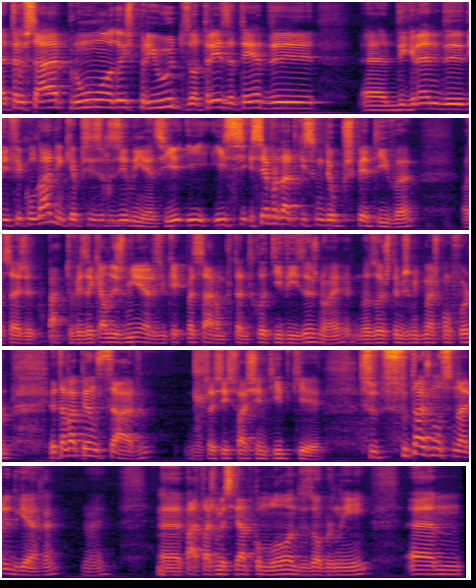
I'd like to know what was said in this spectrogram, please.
atravessar por um ou dois períodos, ou três até, de, uh, de grande dificuldade em que é preciso resiliência. E, e, e se, se é verdade que isso me deu perspectiva, ou seja, pá, tu vês aquelas mulheres e o que é que passaram, portanto relativizas, não é? Nós hoje temos muito mais conforto. Eu estava a pensar, não sei se isso faz sentido, que é, se, se tu estás num cenário de guerra, não é? Uh, pá, estás numa cidade como Londres ou Berlim, um,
